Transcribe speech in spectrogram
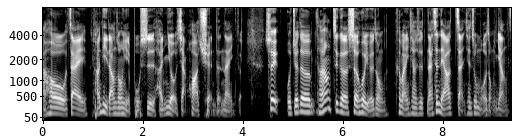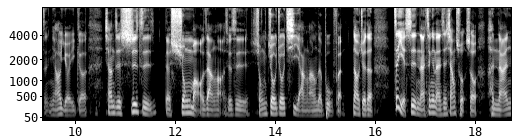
然后在团体当中也不是很有讲话权的那一个，所以我觉得好像这个社会有一种刻板印象，就是男生得要展现出某种样子，你要有一个像只狮子的胸毛这样哈，就是雄赳赳气昂昂的部分。那我觉得这也是男生跟男生相处的时候很难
